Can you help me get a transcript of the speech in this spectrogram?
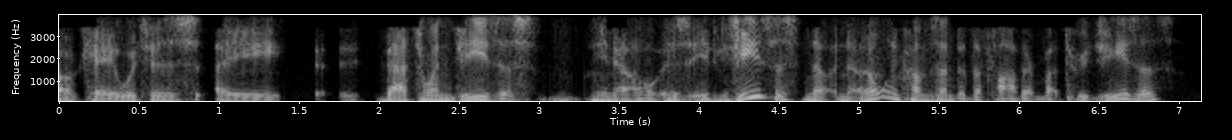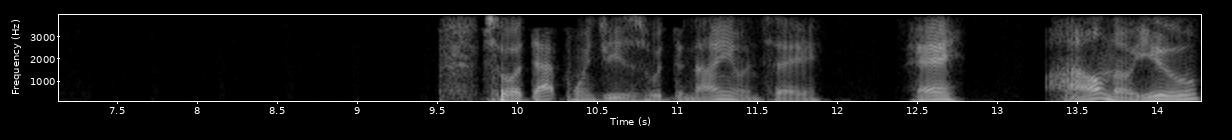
okay, which is a that's when Jesus, you know, is Jesus. No, no one comes unto the Father but through Jesus. So at that point, Jesus would deny you and say, hey, I don't know you.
